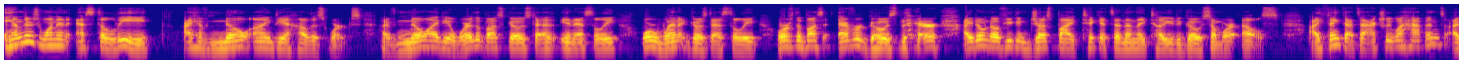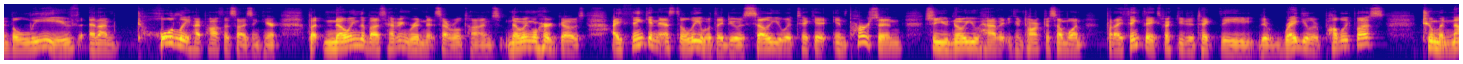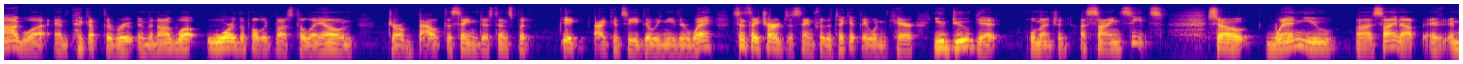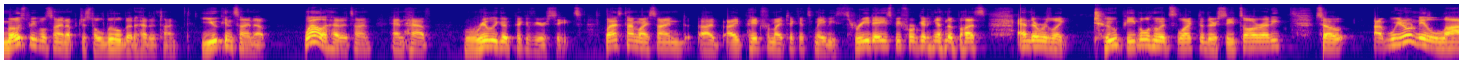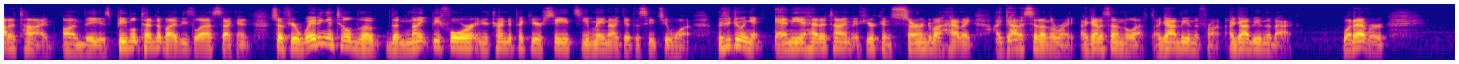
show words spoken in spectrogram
and there's one in Esteli I have no idea how this works. I have no idea where the bus goes to in Esteli or when it goes to Esteli or if the bus ever goes there. I don't know if you can just buy tickets and then they tell you to go somewhere else. I think that's actually what happens. I believe, and I'm totally hypothesizing here, but knowing the bus, having ridden it several times, knowing where it goes, I think in Esteli what they do is sell you a ticket in person so you know you have it, you can talk to someone, but I think they expect you to take the, the regular public bus to Managua and pick up the route in Managua or the public bus to Leon, which are about the same distance, but it, I could see it going either way. Since they charge the same for the ticket, they wouldn't care. You do get we'll mention assigned seats. So when you uh, sign up, and most people sign up just a little bit ahead of time, you can sign up well ahead of time and have really good pick of your seats. Last time I signed, I, I, paid for my tickets maybe three days before getting on the bus, and there was like two people who had selected their seats already. So Uh, we don't need a lot of time on these. People tend to buy these last second. So if you're waiting until the, the night before and you're trying to pick your seats, you may not get the seats you want. But if you're doing it any ahead of time, if you're concerned about having, I got to sit on the right, I got to sit on the left, I got to be in the front, I got to be in the back, whatever,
